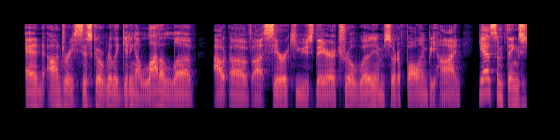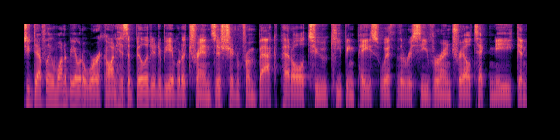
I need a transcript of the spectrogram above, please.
and Andre Cisco really getting a lot of love out of uh, Syracuse there. Trill Williams sort of falling behind. He has some things that you definitely want to be able to work on. His ability to be able to transition from back pedal to keeping pace with the receiver and trail technique and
